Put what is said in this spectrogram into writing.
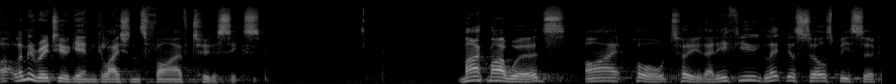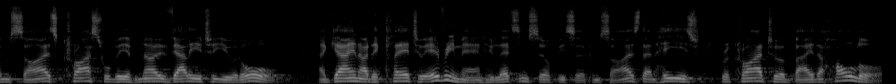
uh, let me read to you again Galatians 5 2 to 6. Mark my words, I, Paul, tell you that if you let yourselves be circumcised, Christ will be of no value to you at all. Again, I declare to every man who lets himself be circumcised that he is required to obey the whole law.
